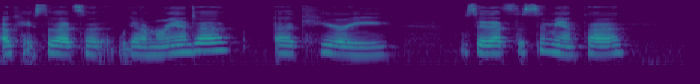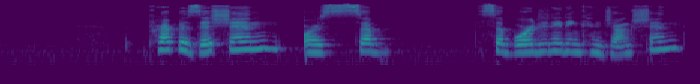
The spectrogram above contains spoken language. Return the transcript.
Okay, so that's a we got a Miranda, a Carrie. We'll say that's the Samantha. Preposition or sub subordinating conjunction.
